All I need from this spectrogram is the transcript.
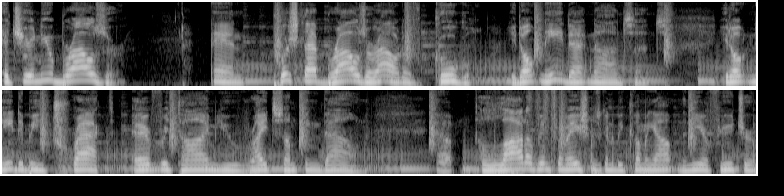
It's your new browser. And push that browser out of Google. You don't need that nonsense. You don't need to be tracked every time you write something down. Uh, a lot of information is going to be coming out in the near future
